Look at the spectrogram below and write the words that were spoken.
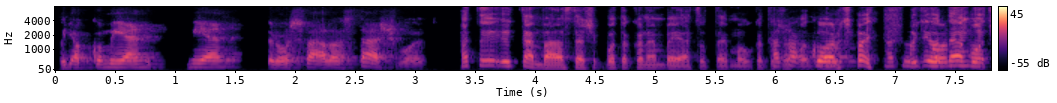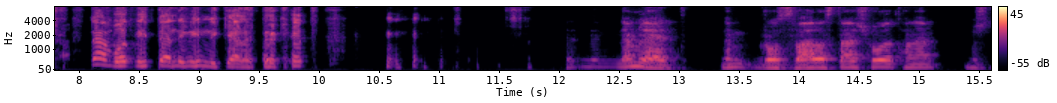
hogy akkor milyen, milyen rossz választás volt? Hát ők nem választások voltak, hanem bejátszották magukat hát a csapatba, akkor, úgyhogy, hát úgyhogy akkor... nem, volt, nem volt mit tenni, vinni kellett őket. Nem lehet, nem rossz választás volt, hanem most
